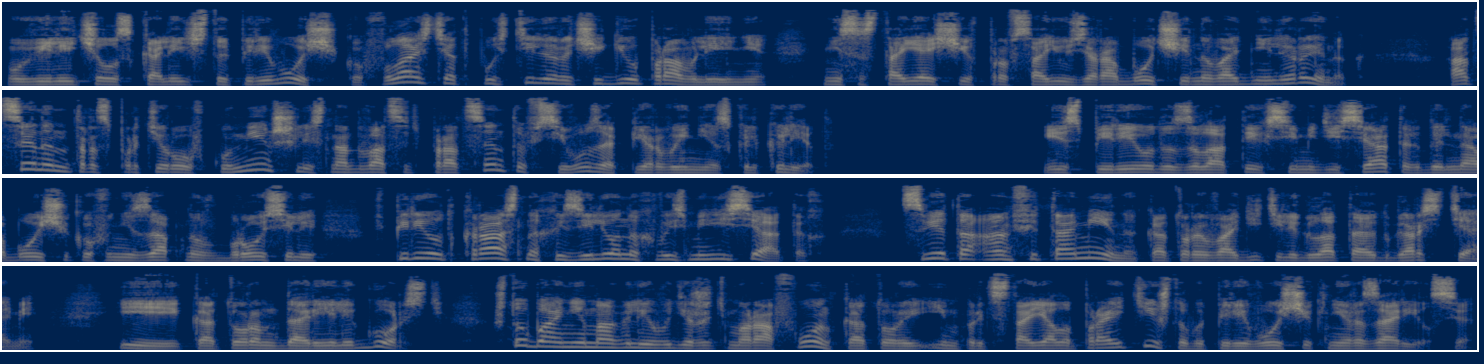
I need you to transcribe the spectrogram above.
Увеличилось количество перевозчиков, власти отпустили рычаги управления, несостоящие в профсоюзе рабочие наводнили рынок, а цены на транспортировку уменьшились на 20% всего за первые несколько лет. Из периода золотых 70-х дальнобойщиков внезапно вбросили в период красных и зеленых 80-х, цвета амфетамина, который водители глотают горстями, и которым дарили горсть, чтобы они могли выдержать марафон, который им предстояло пройти, чтобы перевозчик не разорился.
